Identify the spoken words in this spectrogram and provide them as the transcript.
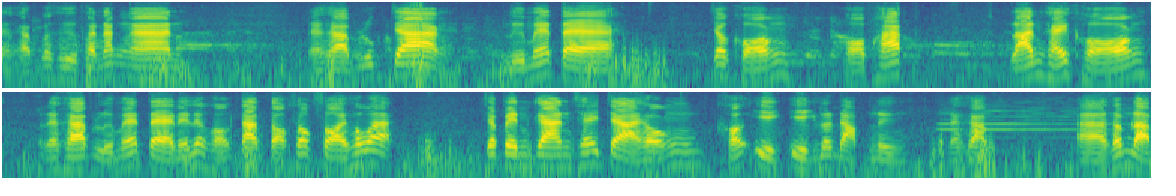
นะครับ ก็คือพนักงานนะครับลูกจ้างหรือแม้แต่เจ้าของหอพัก ร้านขายของนะครับหรือแม้แต่ในเรื่องของตามตอกซอกซอย เพราะว่าจะเป็นการใช้จ่ายของของอีกอีกระดับหนึ่งนะครับสำหรับ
